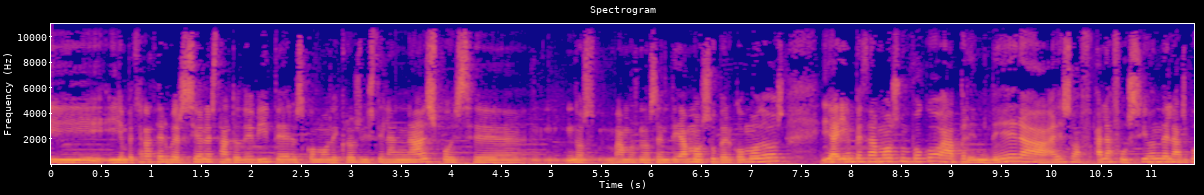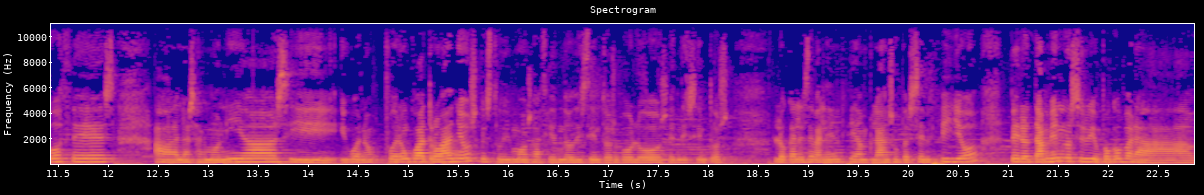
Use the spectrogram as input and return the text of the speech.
y, empezar a hacer versiones tanto de Beatles como de Crosby, Still Nash, pues eh, nos, vamos, nos sentíamos súper cómodos y ahí empezamos un poco a aprender a, eso, a, la fusión de las voces, a las armonías y, y bueno, fueron cuatro años que estuvimos haciendo distintos bolos en distintos locales de Valencia en plan súper sencillo, pero también nos sirvió un poco para,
